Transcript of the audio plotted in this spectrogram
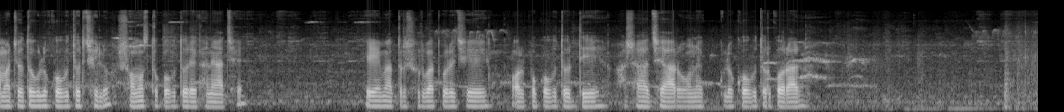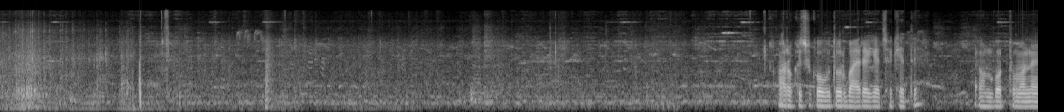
আমার যতগুলো কবুতর ছিল, সমস্ত কবুতর এখানে আছে। এই মাত্র শুরুয়াত করেছি, অল্প কবুতর দিয়ে। আশা আছে আরও অনেকগুলো কবুতর করার। আরও কিছু কবুতর বাইরে গেছে খেতে। এখন বর্তমানে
